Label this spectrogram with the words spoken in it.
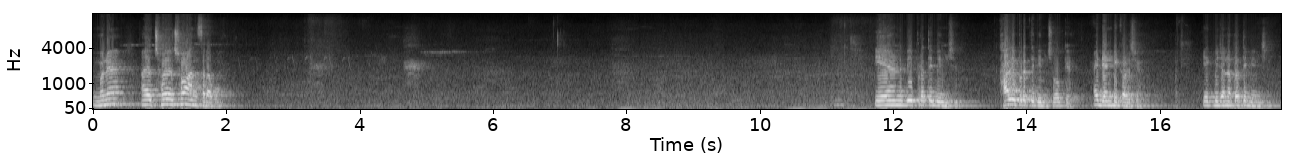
મને આ છ છ આન્સર આપો. એ એન્ડ બી પ્રતિબિંબ છે. ખાલી પ્રતિબિંબ છે ઓકે આઈડેન્ટિકલ છે. એકબીજાના પ્રતિબિંબ છે.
